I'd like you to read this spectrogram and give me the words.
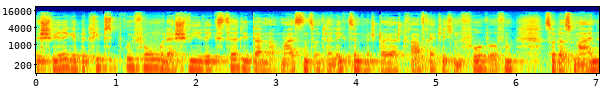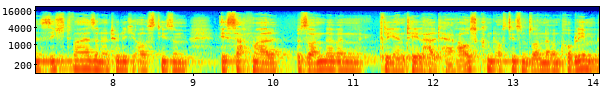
schwierige Betriebsprüfungen oder schwierigste, die dann auch meistens unterlegt sind mit steuerstrafrechtlichen Vorwürfen, so dass meine Sichtweise natürlich aus diesem, ich sag mal, besonderen Klientel halt herauskommt, aus diesem besonderen Problem.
